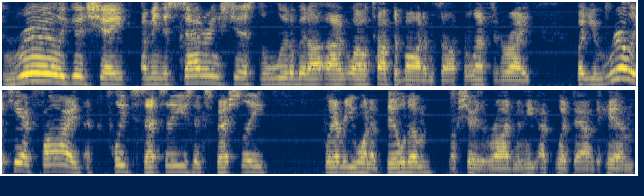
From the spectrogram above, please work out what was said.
Really good shape. I mean, the centering's just a little bit, uh, well, top to bottom's off, but left and right. But you really can't find a complete sets of these, especially whenever you want to build them. I'll show you the Rodman. He I went down to him.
